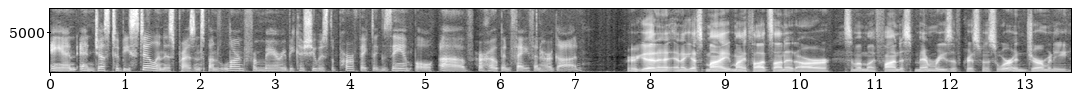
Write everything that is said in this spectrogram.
and and just to be still in his presence. But learn from Mary because she was the perfect example of her hope and faith in her God. Very good. And, I guess my, my thoughts on it are some of my fondest memories of Christmas were in Germany,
